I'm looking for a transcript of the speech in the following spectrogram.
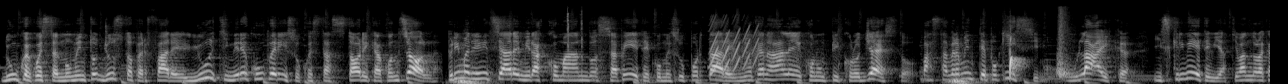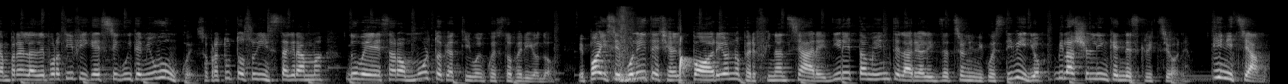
Dunque questo è il momento giusto per fare gli ultimi recuperi su questa storica console. Prima di iniziare mi raccomando, sapete come supportare il mio canale con un piccolo gesto, basta veramente pochissimo, un like, iscrivetevi attivando la campanella delle notifiche e seguitemi ovunque, soprattutto su Instagram dove sarò molto più attivo in questo periodo. E poi se volete c'è il Pori Patreon per finanziare direttamente la realizzazione di questi video. Vi lascio il link in descrizione. Iniziamo!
